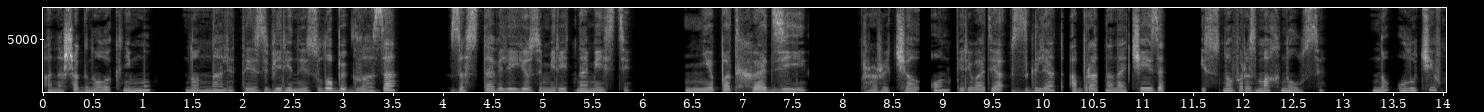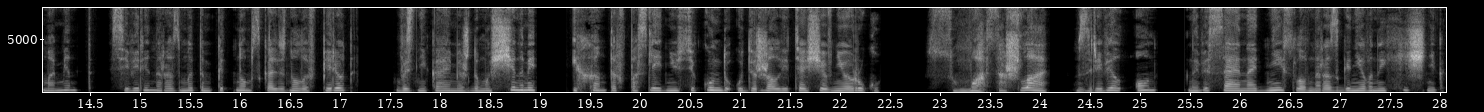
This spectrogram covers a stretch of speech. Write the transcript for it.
Она шагнула к нему, но налитые звериной злобой глаза заставили ее замереть на месте. «Не подходи!» — прорычал он, переводя взгляд обратно на Чейза и снова размахнулся. Но, улучив момент, Северина размытым пятном скользнула вперед, возникая между мужчинами, и Хантер в последнюю секунду удержал летящую в нее руку. «С ума сошла!» — взревел он, нависая над ней, словно разгневанный хищник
